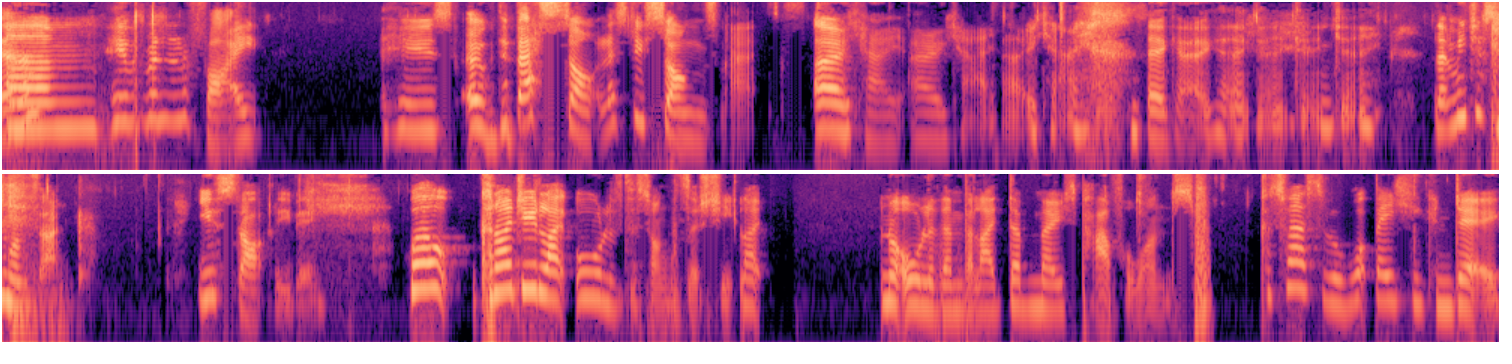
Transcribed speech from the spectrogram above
um, Um, who would win in a fight? who's oh the best song? Let's do songs next. Okay, okay, okay. Okay, okay, okay, okay, okay. Let me just one sec. You start, Phoebe. well, can I do like all of the songs that she like? Not all of them, but like the most powerful ones. Because first of all, what baking can do,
